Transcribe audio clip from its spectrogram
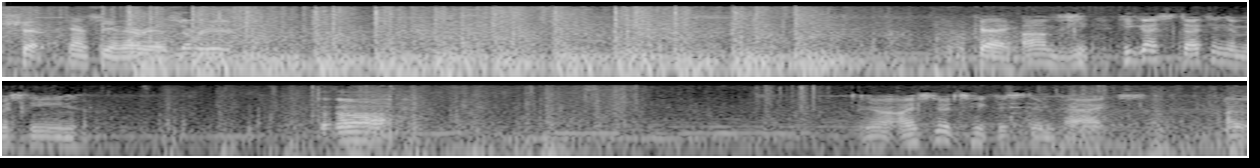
Shit, I can't see him. There he is. He's over here. Okay. Um, he, he got stuck in the machine. Ugh. Yeah, I still take the Stimpaks. I,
